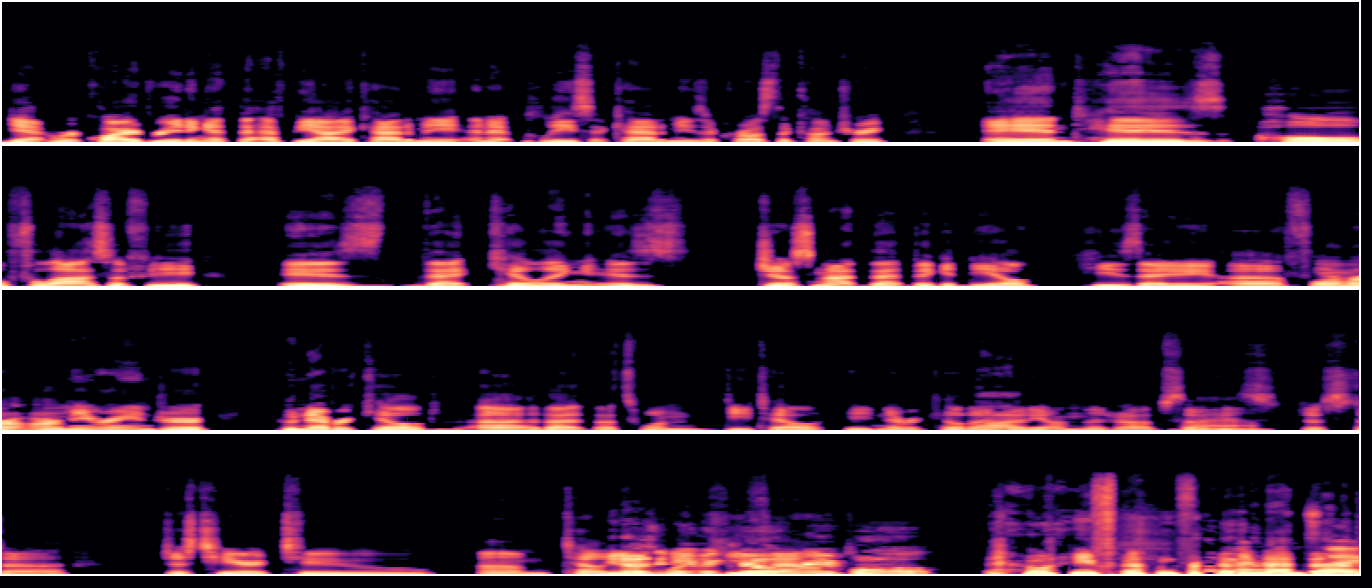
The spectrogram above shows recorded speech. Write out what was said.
Yeah, required reading at the FBI Academy and at police academies across the country. And his whole philosophy is that killing is just not that big a deal. He's a uh, former Army Ranger who never killed. Uh, that that's one detail. He never killed anybody on the job, so Wow. he's just uh, just here to um, tell He you He doesn't even he kill found. people. what he found from Everyone's that.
